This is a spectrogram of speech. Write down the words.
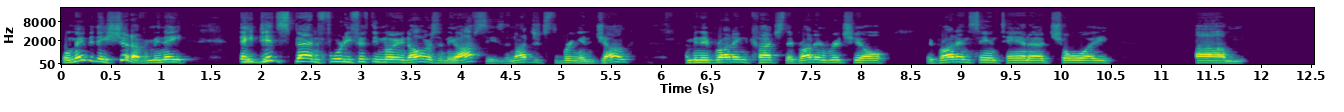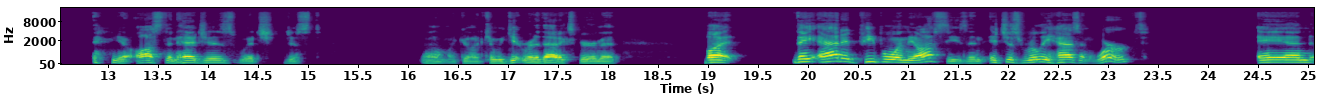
Well, maybe they should have. I mean, they they did spend 40, 50 million dollars in the offseason, not just to bring in junk. I mean, they brought in Kutch, they brought in Rich Hill, they brought in Santana, Choi, um, you know, Austin Hedges, which just oh my God, can we get rid of that experiment? But they added people in the offseason. It just really hasn't worked. And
